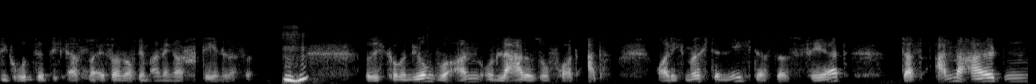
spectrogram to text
sie grundsätzlich erstmal etwas auf dem Anhänger stehen lasse. Mhm. Also ich komme nirgendwo an und lade sofort ab, weil ich möchte nicht, dass das Pferd das Anhalten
